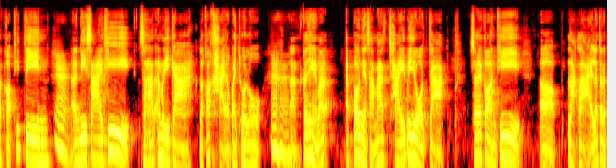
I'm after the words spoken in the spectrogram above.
ประกอบที่จีนอ่าเอ่อดีไซน์ที่สหรัฐอเมริกา แล้วก็ขายออกไปทั่วโลกอ่าฮะอะก็จะเห็นว่า Apple เนี่ยสามารถใช้ประโยชน์จากทรัพยากรที่เอ่อหลากหลายแล้วแต่ละ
